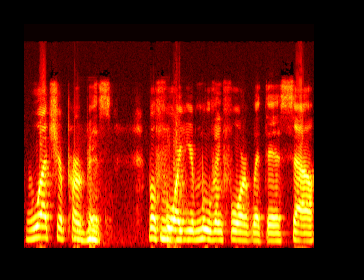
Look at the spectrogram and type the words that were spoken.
What's your mm-hmm. purpose. Before mm-hmm. you're moving forward with this? So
